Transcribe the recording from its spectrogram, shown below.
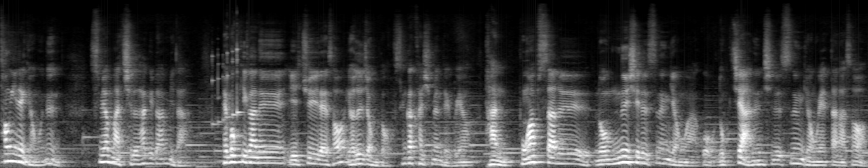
성인의 경우는 수면 마취를 하기도 합니다. 회복 기간은 일주일에서 열흘 정도 생각하시면 되고요. 단 봉합사를 녹는 실을 쓰는 경우하고 녹지 않은 실을 쓰는 경우에 따라서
